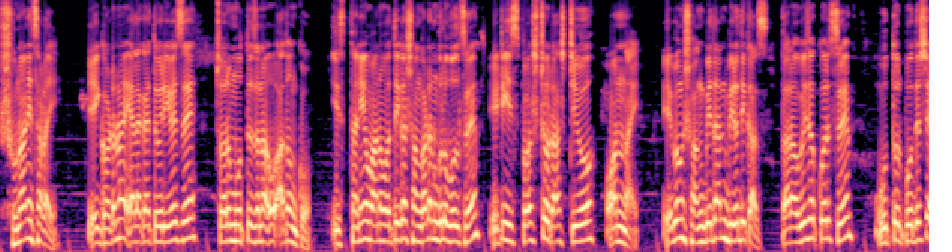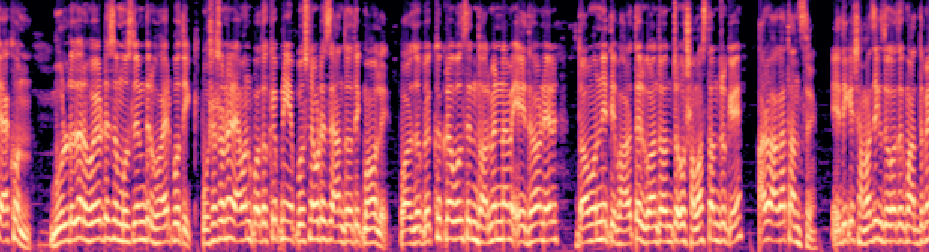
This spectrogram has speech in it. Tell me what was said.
শুনানি ছাড়াই এই ঘটনায় এলাকায় তৈরি হয়েছে চরম উত্তেজনা ও আতঙ্ক। স্থানীয় মানবাধিকার সংগঠনগুলো বলছে, এটি স্পষ্ট রাষ্ট্রীয় অন্যায় এবং সংবিধান বিরোধী কাজ। তারা অভিযোগ করেছে, উত্তরপ্রদেশে এখন বুলডোজার হয়ে উঠেছে মুসলিমদের ভয়ের প্রতীক। প্রশাসনের এমন পদক্ষেপ নিয়ে প্রশ্ন উঠেছে আন্তর্জাতিক মহলে। পর্যবেক্ষকরা বলছেন, ধর্মের নামে এই ধরনের দমননীতি ভারতের গণতন্ত্র ও সমাজতন্ত্রকে আরও আঘাত আনছে। এদিকে সামাজিক যোগাযোগ মাধ্যমে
